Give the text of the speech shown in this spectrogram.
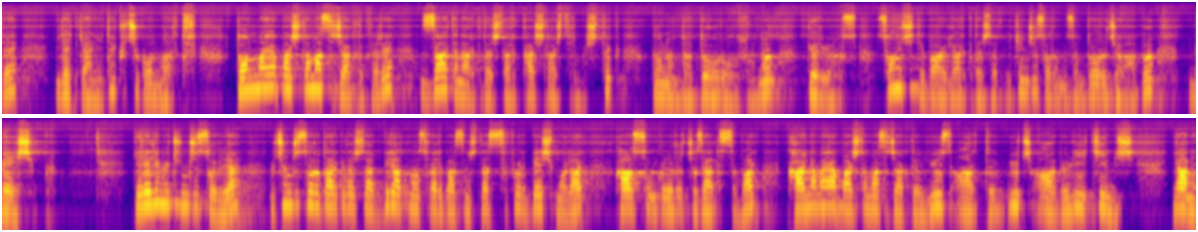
de iletkenliği de küçük olmalıdır. Donmaya başlama sıcaklıkları zaten arkadaşlar karşılaştırmıştık. Bunun da doğru olduğunu görüyoruz. Sonuç itibariyle arkadaşlar ikinci sorumuzun doğru cevabı B şıkkı. Gelelim üçüncü soruya. Üçüncü soruda arkadaşlar bir atmosfer basınçta 0,5 molar kalsiyum klorür çözeltisi var. Kaynamaya başlama sıcaklığı 100 artı 3A bölü 2'ymiş. Yani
